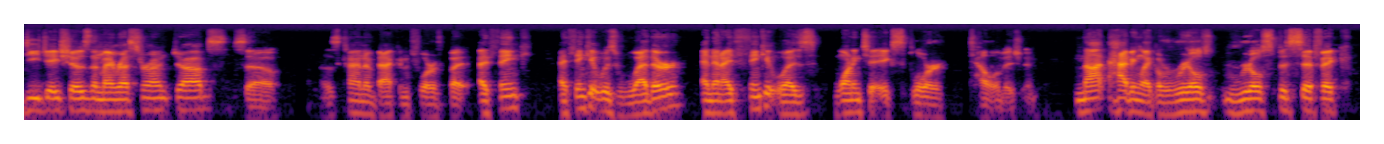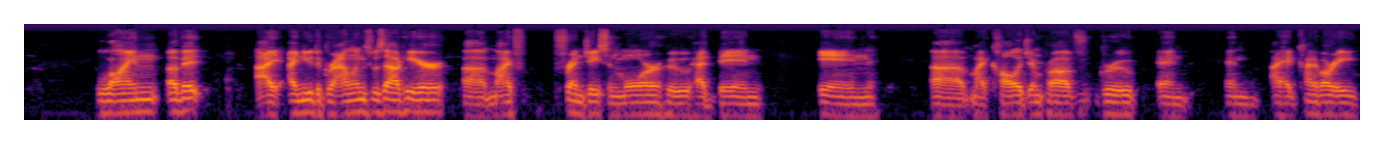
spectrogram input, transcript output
DJ shows than my restaurant jobs. So I was kind of back and forth. But I think I think it was weather, and then I think it was wanting to explore television, not having like a real real specific line of it. I I knew the Groundlings was out here. Uh, my f- friend Jason Moore, who had been in uh, my college improv group and and I had kind of already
